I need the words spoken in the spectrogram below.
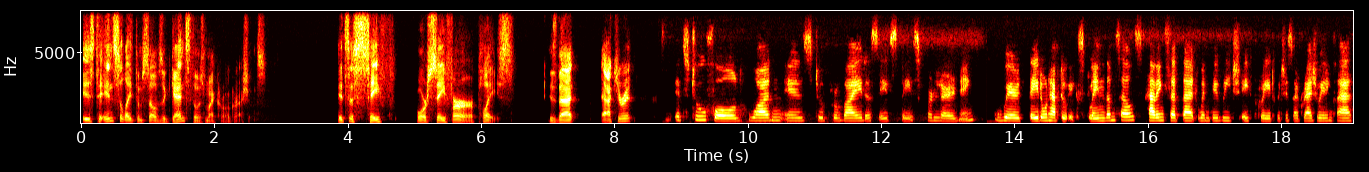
is to insulate themselves against those microaggressions. It's a safe or safer place. Is that accurate? It's twofold. One is to provide a safe space for learning where they don't have to explain themselves. Having said that, when they reach eighth grade, which is our graduating class,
